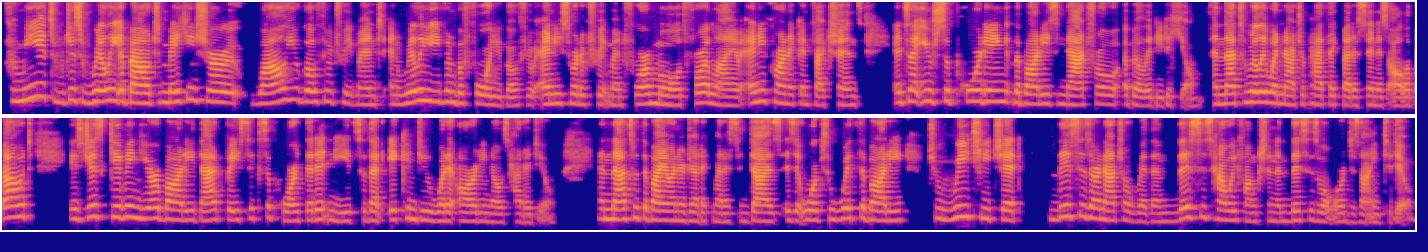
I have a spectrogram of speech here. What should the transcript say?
For me, it's just really about making sure while you go through treatment, and really even before you go through any sort of treatment for a mold, for a Lyme, any chronic infections, it's that you're supporting the body's natural ability to heal. And that's really what naturopathic medicine is all about, is just giving your body that basic support that it needs so that it can do what it already knows how to do. And that's what the bioenergetic medicine does is it works with the body to reteach it this is our natural rhythm this is how we function and this is what we're designed to do.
